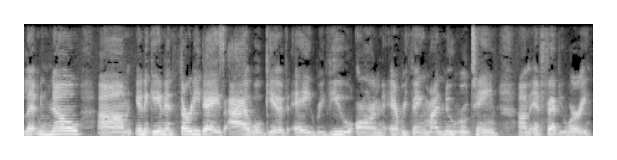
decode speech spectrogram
let me know. Um, and again in 30 days i will give a review on everything my new routine um, in february.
